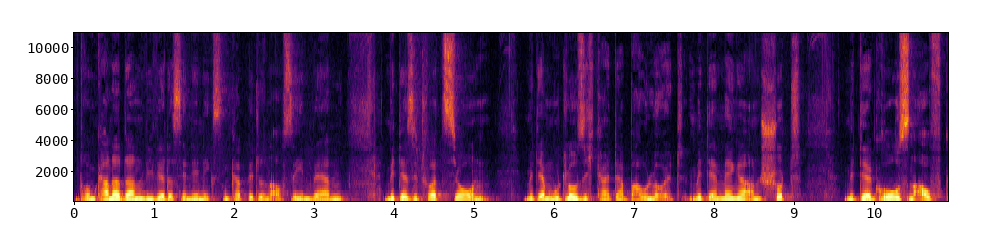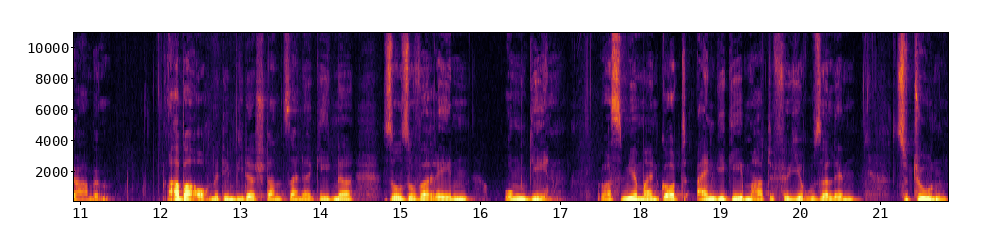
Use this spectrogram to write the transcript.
Und darum kann er dann, wie wir das in den nächsten Kapiteln auch sehen werden, mit der Situation, mit der Mutlosigkeit der Bauleute, mit der Menge an Schutt, mit der großen Aufgabe, aber auch mit dem Widerstand seiner Gegner so souverän umgehen, was mir mein Gott eingegeben hatte für Jerusalem zu tun.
